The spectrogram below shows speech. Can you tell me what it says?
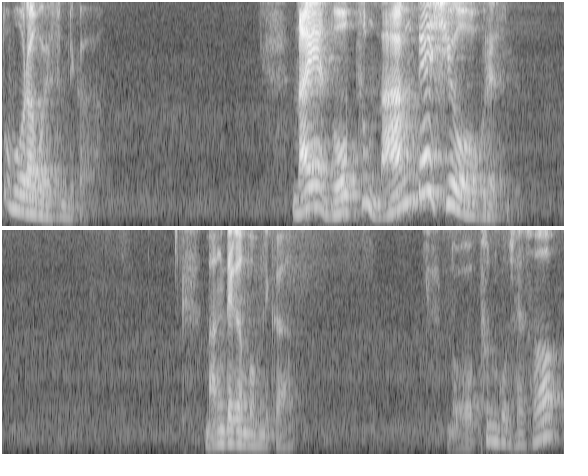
또 뭐라고 했습니까? 나의 높은 망대시오 그랬습니다. 망대가 뭡니까? 높은 곳에서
